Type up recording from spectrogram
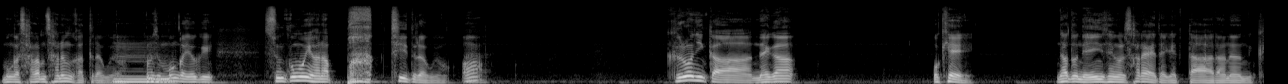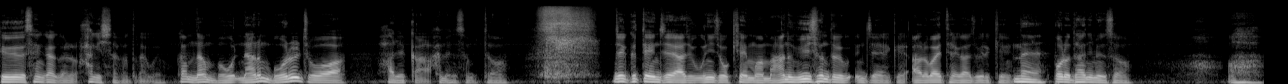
뭔가 사람 사는 것 같더라고요. 음. 그래서 뭔가 여기 숨구멍이 하나 팍 트이더라고요. 어? 네. 그러니까 내가 오케이 나도 내 인생을 살아야 되겠다라는 그 생각을 하기 시작하더라고요. 그럼 난 뭐, 나는 뭐를 좋아할까 하면서부터 이제 그때 이제 아주 운이 좋게 뭐 많은 뮤지션들 이제 그 아르바이트 해가지고 이렇게 네. 보러 다니면서 아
